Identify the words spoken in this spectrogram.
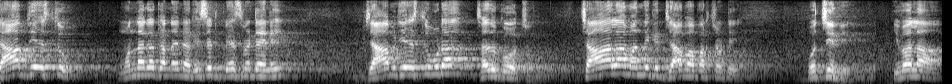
జాబ్ చేస్తూ మొన్నగా కన్నా రీసెంట్ ప్లేస్మెంట్ అయినాయి. జాబ్ చేస్తూ కూడా చదువుకోవచ్చు. చాలామందికి జాబ్ ఆపర్చునిటీ వచ్చింది. ఇవాళ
